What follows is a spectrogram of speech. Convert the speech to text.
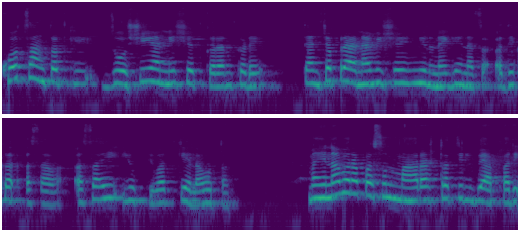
खोत सांगतात की जोशी यांनी शेतकऱ्यांकडे त्यांच्या प्राण्याविषयी निर्णय घेण्याचा अधिकार असावा असाही युक्तिवाद केला होता. महिनाभरापासून महाराष्ट्रातील व्यापारी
